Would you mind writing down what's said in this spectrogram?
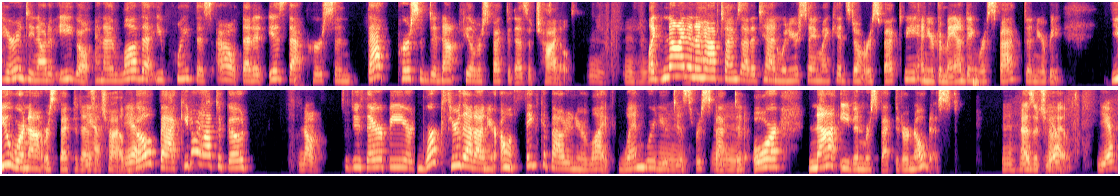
parenting out of ego. And I love that you point this out that it is that person, that person did not feel respected as a child. Mm, mm-hmm. Like nine and a mm-hmm. half times out of 10, when you're saying, my kids don't respect me, and you're demanding respect and you're being, you were not respected as yeah. a child. Yeah. Go back. You don't have to go. No to do therapy or work through that on your own. Think about in your life when were you mm, disrespected mm. or not even respected or noticed mm-hmm. as a child? Yeah. yeah.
